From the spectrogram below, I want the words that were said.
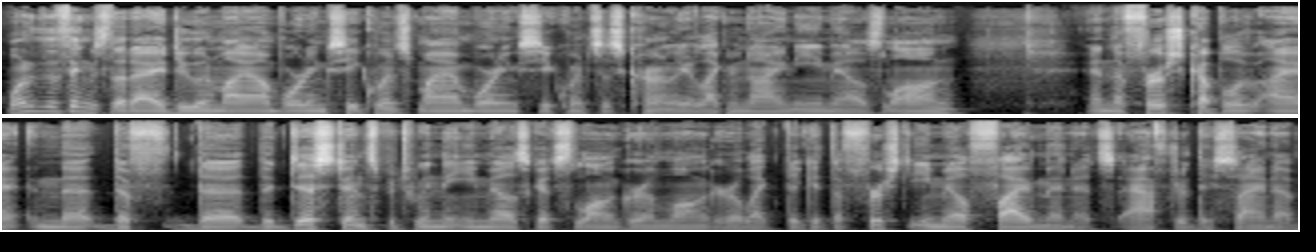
One of the things that I do in my onboarding sequence, my onboarding sequence is currently like nine emails long. And the first couple of I and the, the the the distance between the emails gets longer and longer. Like they get the first email five minutes after they sign up.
